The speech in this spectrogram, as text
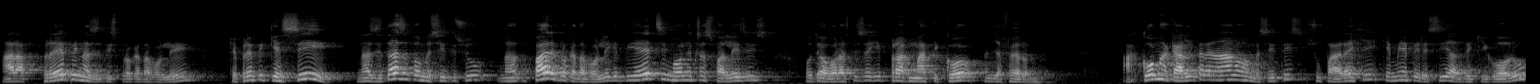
Άρα πρέπει να ζητήσεις προκαταβολή και πρέπει και εσύ να ζητάς από το μεσίτη σου να πάρει προκαταβολή γιατί έτσι μόνο εξασφαλίζεις ότι ο αγοραστής έχει πραγματικό ενδιαφέρον. Ακόμα καλύτερα ένα άλλο μεσίτης σου παρέχει και μια υπηρεσία δικηγόρου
